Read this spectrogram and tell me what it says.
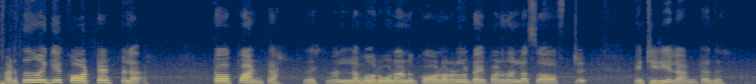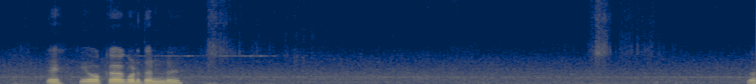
അടുത്തത് നോക്കിയാൽ കോട്ടൺ അല്ല ടോപ്പാണ് കേട്ടോ നല്ല മെറൂണാണ് കോളറുള്ള ടൈപ്പാണ്. നല്ല സോഫ്റ്റ് മെറ്റീരിയലാണ് കേട്ടോ ഇത്. യോക്ക കൊടുത്തിട്ടുണ്ട്. ദാ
